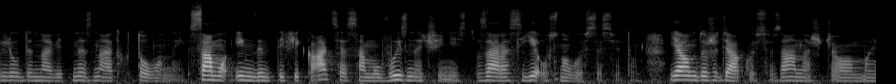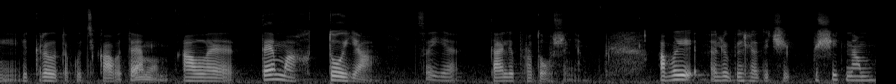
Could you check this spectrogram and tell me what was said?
Люди навіть не знають, хто вони. Самоідентифікація, самовизначеність зараз є основою всесвіту. Я вам дуже дякую, Сюзанна, що ми відкрили таку цікаву тему. Але тема Хто я це є далі продовження. А ви, любі глядачі, пишіть нам,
